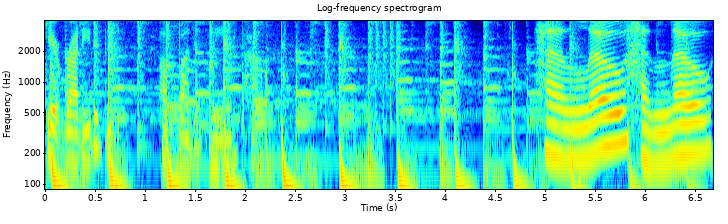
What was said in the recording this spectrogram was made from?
get ready to be abundantly empowered. Hello, hello,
